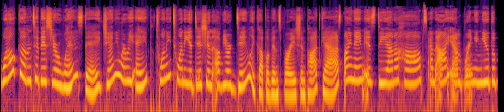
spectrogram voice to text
Welcome to this your Wednesday, January 8th, 2020 edition of your Daily Cup of Inspiration podcast. My name is Deanna Hobbs and I am bringing you the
